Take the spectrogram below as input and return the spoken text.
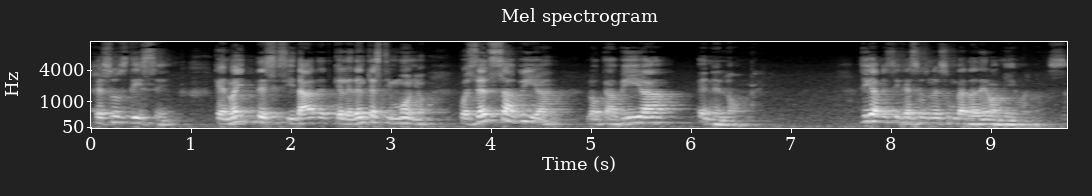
Jesús dice que no hay necesidad de que le den testimonio, pues él sabía lo que había en el hombre. Dígame si Jesús no es un verdadero amigo, hermanos.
